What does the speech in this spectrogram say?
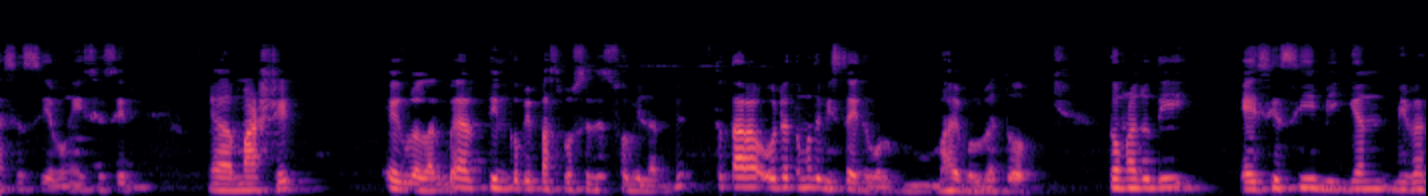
এসএসসি এবং এইচএসসির মার্কশিট এগুলো লাগবে আর তিন কপি পাসপোর্ট সাইজের ছবি লাগবে। তো তারা ওইটা তোমাদের বিস্তারিত বল ভাই বলবে। তো তোমরা যদি এসএসসি বিজ্ঞান বিভাগ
